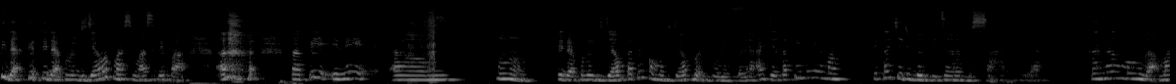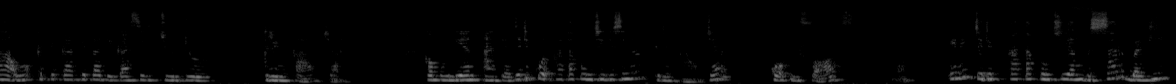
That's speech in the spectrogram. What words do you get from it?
tidak tidak perlu dijawab mas Mas Rival. tapi ini um, hmm, tidak perlu dijawab. Tapi kalau mau dijawab boleh-boleh aja. Tapi ini memang kita jadi berbicara besar ya. Karena mau nggak mau ketika kita dikasih judul green culture, kemudian ada jadi kata kunci di sini green culture, co-evolve. Ya. Ini menjadi kata kunci yang besar bagi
